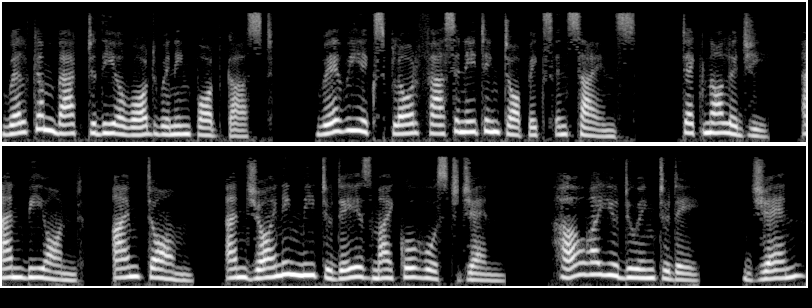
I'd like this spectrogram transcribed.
Welcome back to the award winning podcast, where we explore fascinating topics in science, technology, and beyond. I'm Tom, and joining me today is my co host Jen. How are you doing today? Jen?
